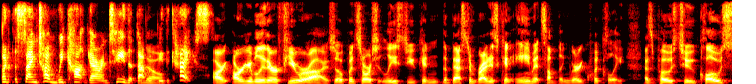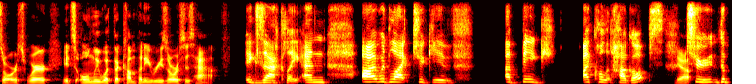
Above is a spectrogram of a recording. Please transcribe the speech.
But at the same time, we can't guarantee that that no. would be the case. Ar- arguably, there are fewer eyes. Open source, at least, you can, the best and brightest can aim at something very quickly, as opposed to closed source, where it's only what the company resources have. Exactly. And I would like to give a big I call it hug ops yeah. to the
